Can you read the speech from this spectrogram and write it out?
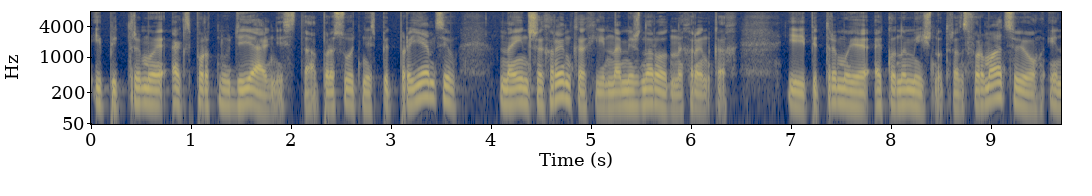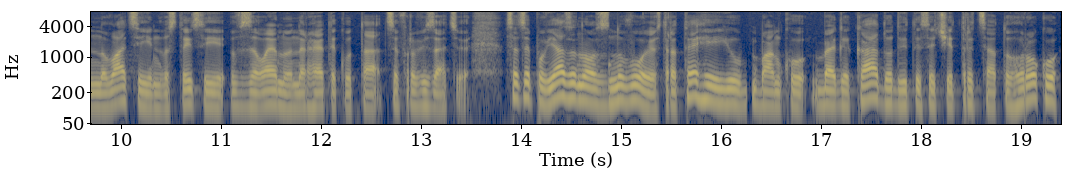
і підтримує експортну діяльність та присутність підприємців на інших ринках і на міжнародних ринках. І підтримує економічну трансформацію, інновації, інвестиції в зелену енергетику та цифровізацію. Все це пов'язано з новою стратегією банку БГК до 2030 року,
